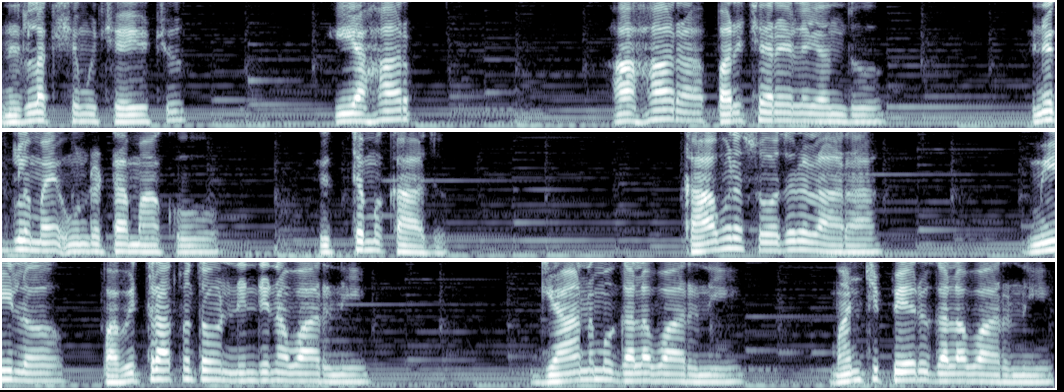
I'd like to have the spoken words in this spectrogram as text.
నిర్లక్ష్యము చేయుచు ఈ ఆహార ఆహార పరిచర్యలయందు వినగ్లమై ఉండట మాకు యుక్తము కాదు. కావున సోదరులారా మీలో పవిత్రాత్మతో నిండిన వారిని జ్ఞానము గలవారిని మంచి పేరు గలవారిని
